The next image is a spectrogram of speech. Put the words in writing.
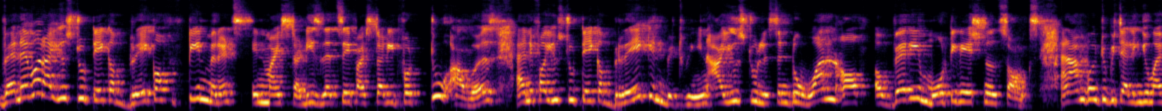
whenever I use to take a break of fifteen minutes in my studies let say if I studied for two hours and if I use to take a break in between I use to listen to one of a very motivational songs and I am going to be telling you my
